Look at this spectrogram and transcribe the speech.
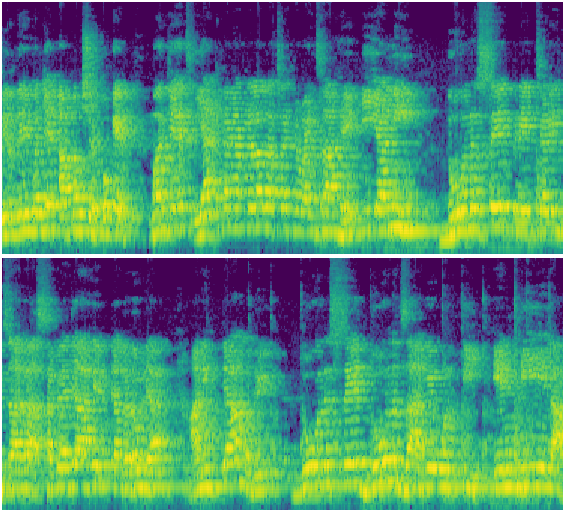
निर्दयी म्हणजे अपक्ष ओके? म्हणजेच या ठिकाणी आपल्याला लक्षात ठेवायचं आहे की यांनी दोनशे त्रेचाळीस जागा सगळ्या ज्या आहेत त्या लढवल्या. आणि त्यामध्ये दोनशे दोन जागेवरती एनडीए ला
